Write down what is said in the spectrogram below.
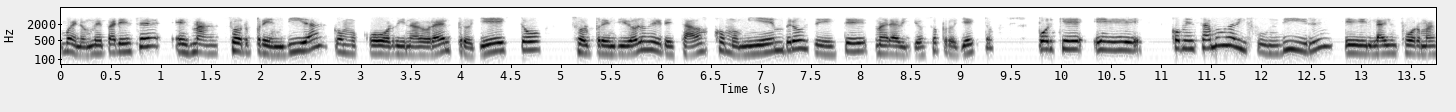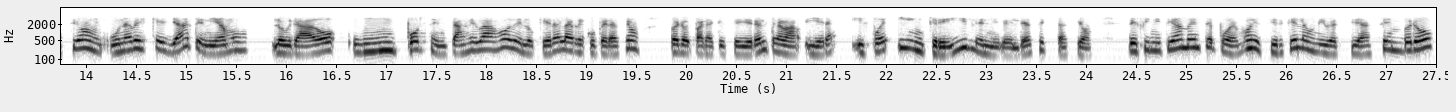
Bueno, me parece, es más, sorprendida como coordinadora del proyecto, sorprendido a los egresados como miembros de este maravilloso proyecto, porque eh, comenzamos a difundir eh, la información una vez que ya teníamos logrado un porcentaje bajo de lo que era la recuperación, pero para que se diera el trabajo y era y fue increíble el nivel de aceptación. Definitivamente podemos decir que la universidad sembró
